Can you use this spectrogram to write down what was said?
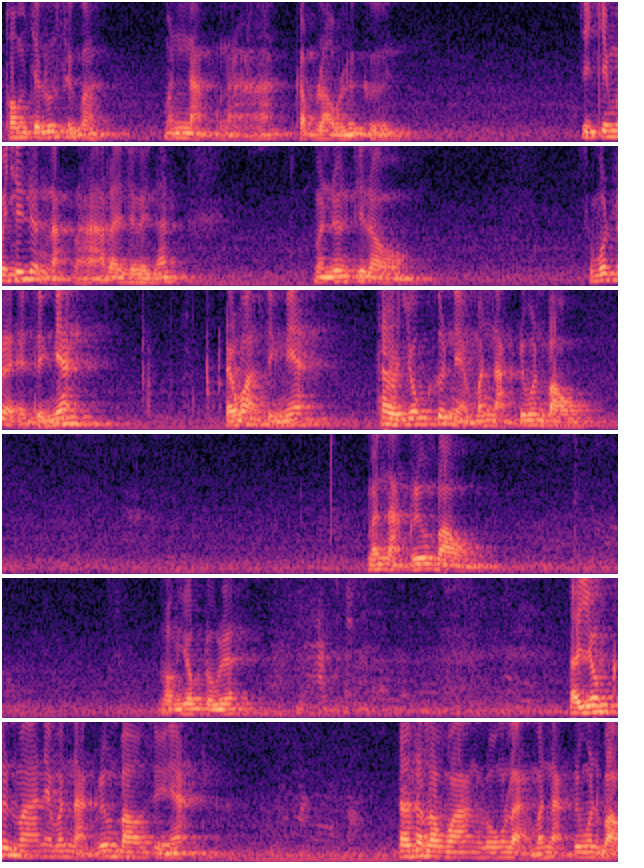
พอมันจะรู้สึกว่า มันหนักหนากับเราเหลือเกิน จริงๆไม่ใช่เรื่องหนักหนาอะไรเลยนะ มันเรื่องที่เรา สมมติเลยสิ่งเนี้ยแต่ว่าสิ่งเนี้ย ถ้าเรายกขึ้นเนี่ย มันหนักหรือมันเบา มันหนักหรือมันเบาลองยกดูเลย ถ้ายกขึ้นมาเนี่ยมันหนักหรือมันเบาสิเนี่ยแล้วถ้าเราวางลงแหละมันหนักหรือมันเบา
